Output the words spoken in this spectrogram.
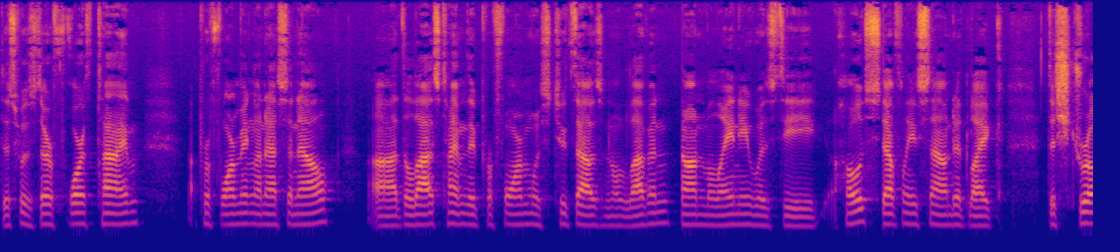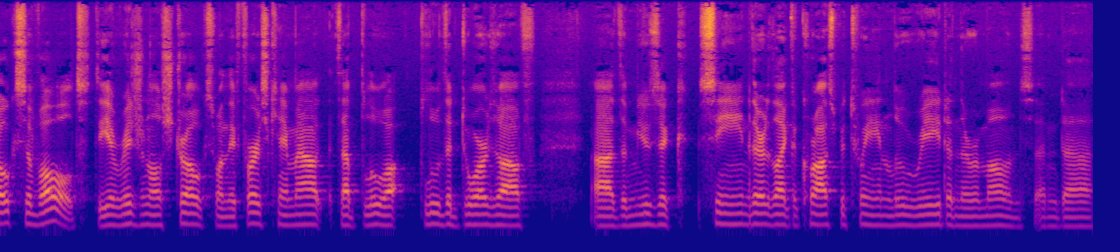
this was their fourth time performing on SNL. Uh, the last time they performed was 2011. John Mulaney was the host. Definitely sounded like the Strokes of old, the original Strokes when they first came out. That blew up, blew the doors off uh, the music scene. They're like a cross between Lou Reed and the Ramones, and uh,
